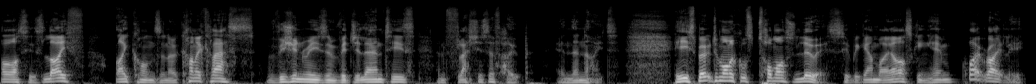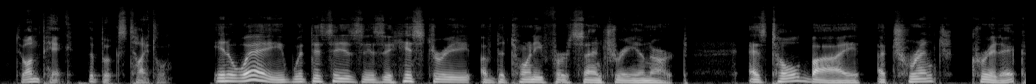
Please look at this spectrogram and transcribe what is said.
Art is Life Icons and Iconoclasts, Visionaries and Vigilantes, and Flashes of Hope in the Night. He spoke to Monocle's Thomas Lewis, who began by asking him, quite rightly, to unpick the book's title. In a way, what this is is a history of the 21st century in art, as told by a trench critic,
